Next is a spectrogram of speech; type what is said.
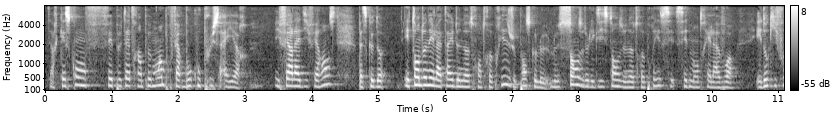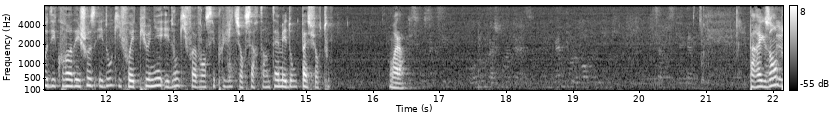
C'est-à-dire qu'est-ce qu'on fait peut-être un peu moins pour faire beaucoup plus ailleurs et faire la différence? Parce que, étant donné la taille de notre entreprise, je pense que le, sens de l'existence de notre entreprise, c'est de montrer la voie. Et donc, il faut découvrir des choses, et donc, il faut être pionnier, et donc, il faut avancer plus vite sur certains thèmes, et donc pas sur tout. Voilà. Par exemple.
